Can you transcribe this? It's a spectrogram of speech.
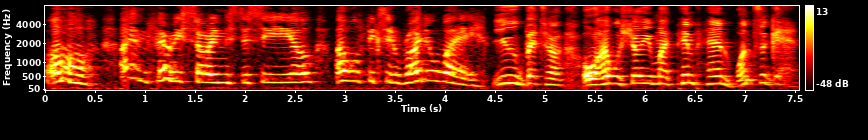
Oh, I am very sorry, Mr. CEO. I will fix it right away. You better, or I will show you my pimp hand once again.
